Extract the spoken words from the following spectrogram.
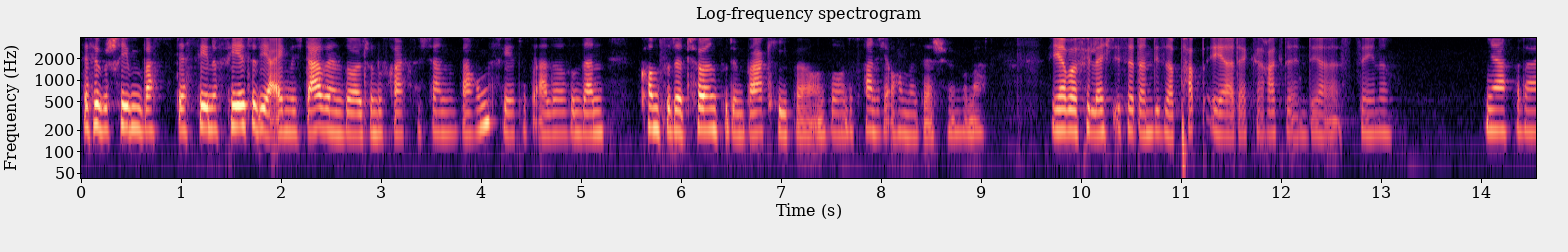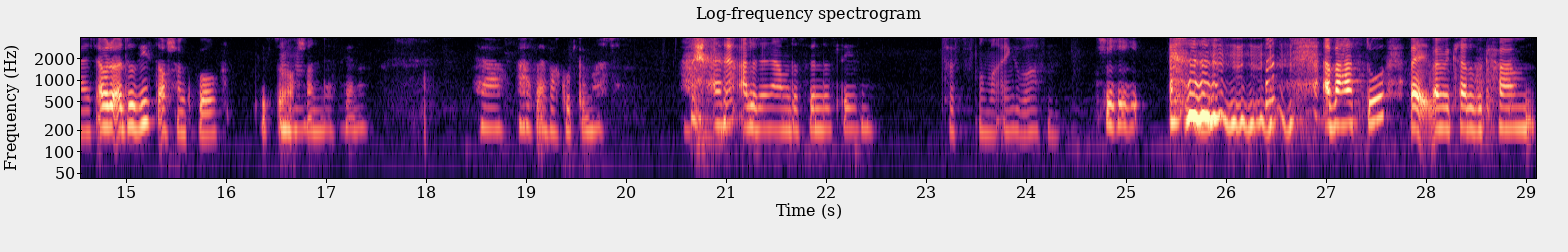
sehr viel beschrieben, was der Szene fehlte, die eigentlich da sein sollte und du fragst dich dann, warum fehlt das alles? Und dann kommt so der Turn zu dem Barkeeper und so und das fand ich auch immer sehr schön gemacht. Ja, aber vielleicht ist ja dann dieser Pub eher der Charakter in der Szene. Ja, vielleicht. Aber du, du siehst auch schon Growth. Siehst du mhm. auch schon in der Szene. Ja, hast es einfach gut gemacht. Einfach alle den Namen des Windes lesen. Jetzt hast du es nochmal eingeworfen. Aber hast du, weil, weil mir gerade so kam,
